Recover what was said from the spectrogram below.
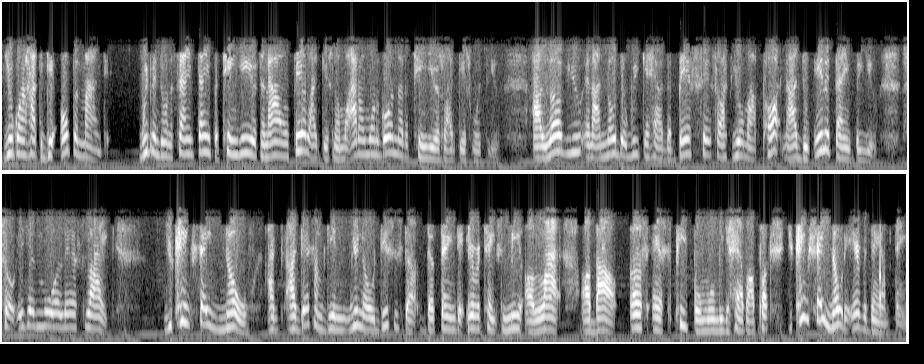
You're going to have to get open minded. We've been doing the same thing for 10 years, and I don't feel like this no more. I don't want to go another 10 years like this with you. I love you, and I know that we can have the best sex life. You're my partner. I do anything for you. So it's just more or less like you can't say no. I, I guess I'm getting, you know, this is the the thing that irritates me a lot about us as people when we have our part. You can't say no to every damn thing.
